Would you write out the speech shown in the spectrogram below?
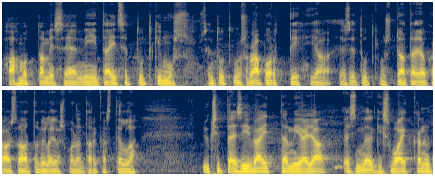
hahmottamiseen, niin tämä itse tutkimus, sen tutkimusraportti ja, ja se tutkimusdata, joka on saatavilla, jos voidaan tarkastella yksittäisiä väittämiä ja esimerkiksi vaikka nyt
